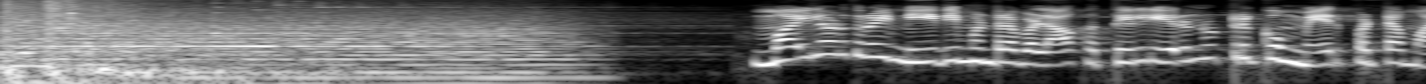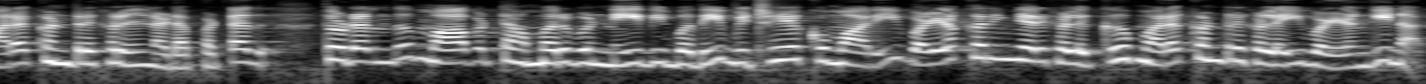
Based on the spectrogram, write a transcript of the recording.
অডিও மயிலாடுதுறை நீதிமன்ற வளாகத்தில் இருநூற்றுக்கும் மேற்பட்ட மரக்கன்றுகள் நடப்பட்டது. தொடர்ந்து மாவட்ட அமர்வு நீதிபதி விஜயகுமாரி வழக்கறிஞர்களுக்கு மரக்கன்றுகளை வழங்கினார்.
